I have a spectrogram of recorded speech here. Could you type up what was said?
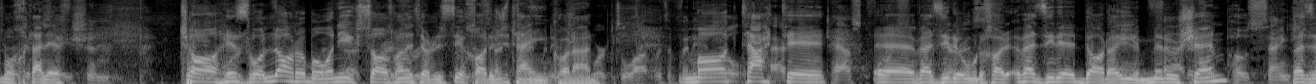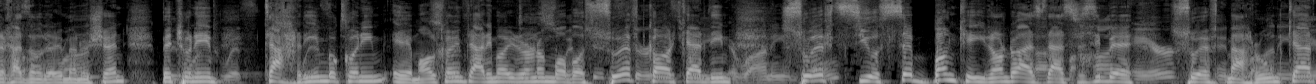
مختلف. تا حزب الله رو به عنوان یک سازمان تروریستی خارجی تعیین کنند. ما تحت وزیر امور وزیر دارایی منوشن وزیر خزانه داری منوشن بتونیم تحریم بکنیم اعمال کنیم تحریم ایران رو. ما با سوفت کار کردیم. سوفت 33 بانک ایران رو از دسترسی به سوفت محروم کرد.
